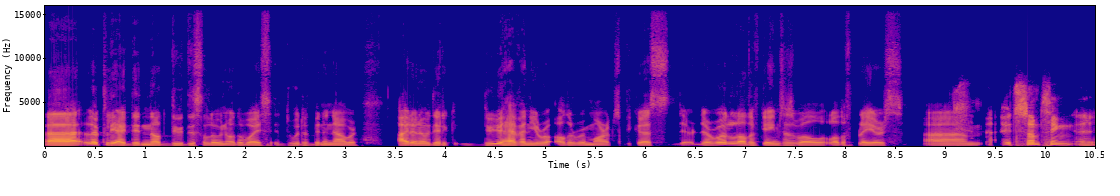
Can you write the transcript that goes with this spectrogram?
Uh, luckily, I did not do this alone. Otherwise, it would have been an hour. I don't know, Dirk. Do you have any other remarks? Because there, there were a lot of games as well, a lot of players. Um, it's something uh,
